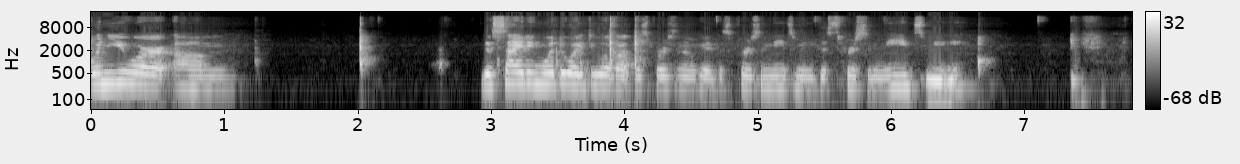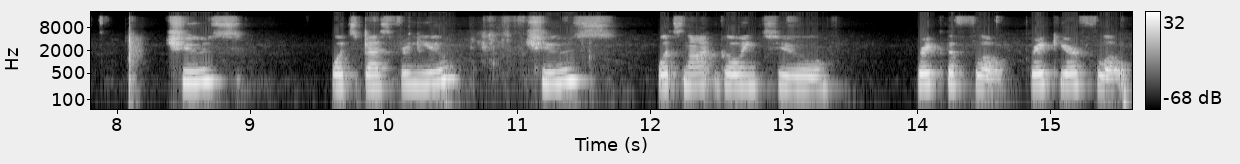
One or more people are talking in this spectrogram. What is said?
When you are um, deciding what do I do about this person, okay, this person needs me, this person needs me, choose what's best for you. Choose what's not going to break the flow, break your flow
